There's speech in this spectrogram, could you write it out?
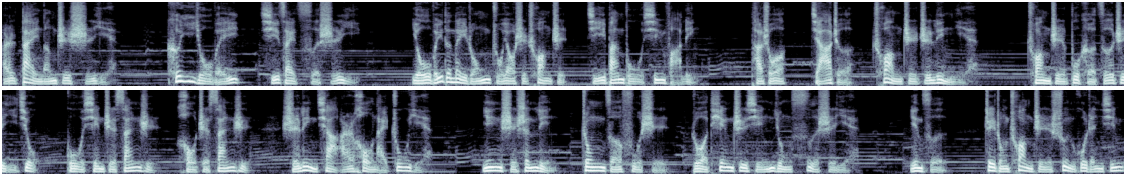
而待能之时也。可以有为，其在此时矣。有为的内容主要是创制及颁布新法令。他说：“假者，创制之令也。创制不可择之以旧，故先知三日，后知三日，使令洽而后乃诛也。因时申令，终则复始。若天之行，用四时也。因此。”这种创制顺乎人心，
